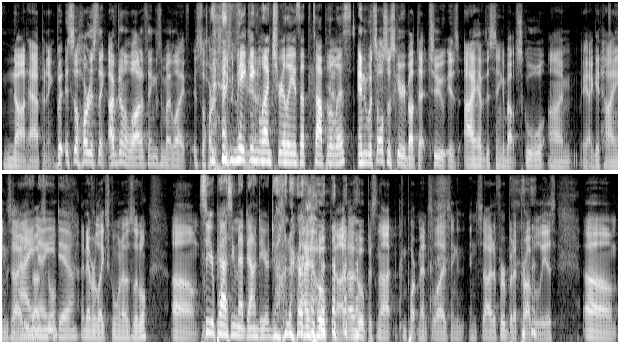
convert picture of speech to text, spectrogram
not happening. But it's the hardest thing. I've done a lot of things in my life. It's the hardest thing. Making yeah. lunch really is at the top of the list. And what's also scary about that too is I have this thing about school. I'm I get high anxiety I about know you school. do. I never liked school when I was little. Um, So you're passing that down to your daughter. I hope not. I hope it's not compartmentalizing inside of her, but it probably is. Um,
